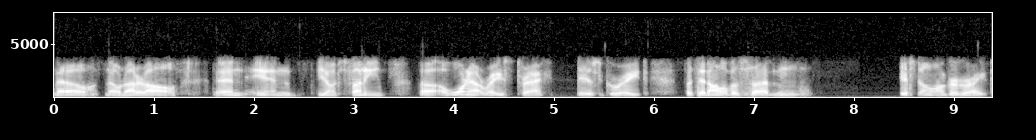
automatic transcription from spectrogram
no, no, not at all. And and you know it's funny, uh, a worn out racetrack is great, but then all of a sudden it's no longer great.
